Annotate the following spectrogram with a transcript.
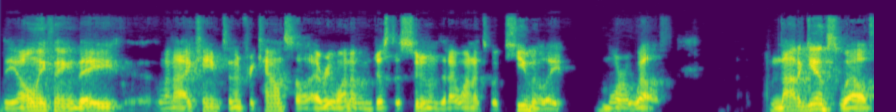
The only thing they when I came to them for counsel, every one of them just assumed that I wanted to accumulate more wealth. I'm not against wealth,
